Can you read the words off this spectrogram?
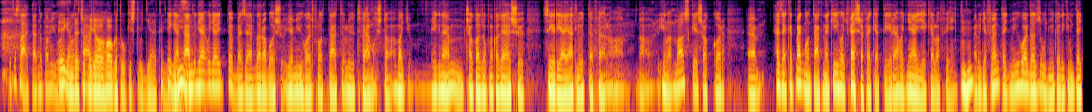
Hát ezt láttátok a műhold Igen, de csak hogy a hallgatók is tudják. Hogy Igen, mi? tehát ugye, ugye egy több ezer darabos ugye műhold flottát lőtt fel most, a, vagy még nem, csak azoknak az első szériáját lőtte fel a, a Elon Musk, és akkor ezeket megmondták neki, hogy fesse feketére, hogy nyeljék el a fényt. Uh-huh. Mert ugye fönt egy műhold az úgy működik, mint egy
